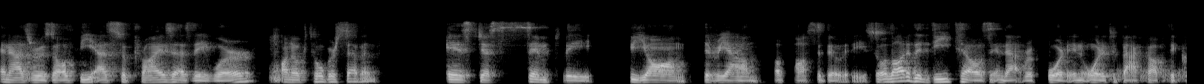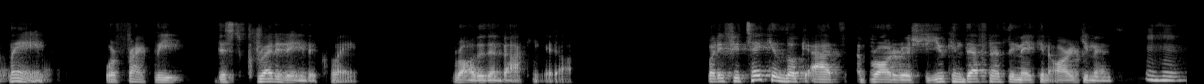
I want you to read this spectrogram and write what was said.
and as a result be as surprised as they were on October 7th is just simply beyond the realm of possibility. So a lot of the details in that report in order to back up the claim were frankly discrediting the claim rather than backing it up. But if you take a look at a broader issue, you can definitely make an argument mm-hmm.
